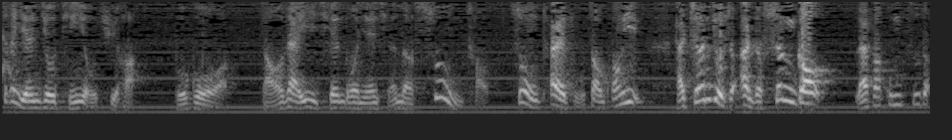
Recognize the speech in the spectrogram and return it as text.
这个研究挺有趣哈。不过，早在一千多年前的宋朝，宋太祖赵匡胤。还真就是按照身高来发工资的。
